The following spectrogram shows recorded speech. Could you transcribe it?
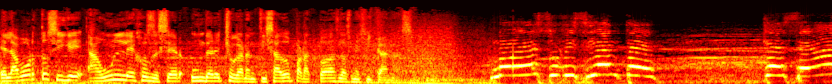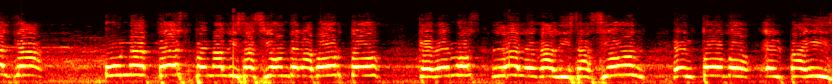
el aborto sigue aún lejos de ser un derecho garantizado para todas las mexicanas. No es suficiente que se haya una despenalización del aborto, queremos la legalización en todo el país.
